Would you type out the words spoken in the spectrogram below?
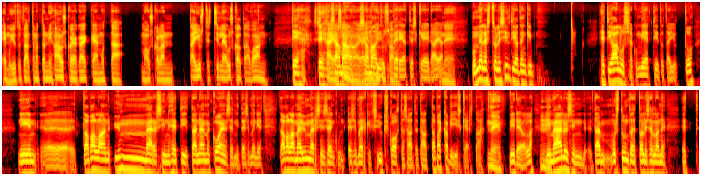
ei mun jutut välttämättä ole niin hauskoja ja kaikkea, mutta mä uskallan, tai just, että silleen uskaltaa vaan, Tehdä. Tehdä sitä ja samaa, sanoa ja samaa niin sama. periaatteessa keidaa. Ja niin, Mun mielestä se oli silti jotenkin heti alussa, kun miettii tota juttua, niin äh, tavallaan ymmärsin heti, tai näin mä koen sen, miten se meni. Että tavallaan mä ymmärsin sen, kun esimerkiksi yksi kohta saatetaan ottaa vaikka viisi kertaa niin, videolla, mm. Mm. niin mä älysin, tai musta tuntui, että oli sellainen, että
